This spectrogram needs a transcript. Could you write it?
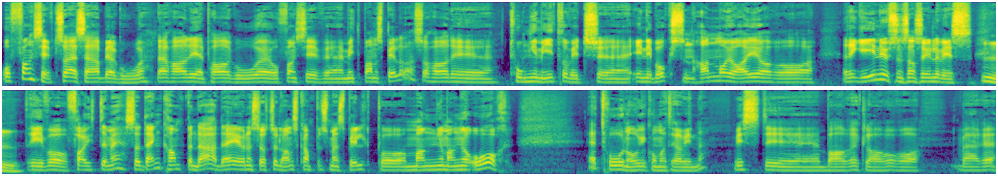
Offensivt så er Serbia gode. Der har de et par gode offensive midtbanespillere. Så har de tunge Mitrovic eh, inn i boksen. Han må jo Ayer og Reginiussen sannsynligvis drive og fighte med. Så den kampen der det er jo den største landskampen som er spilt på mange, mange år. Jeg tror Norge kommer til å vinne, hvis de bare klarer å være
